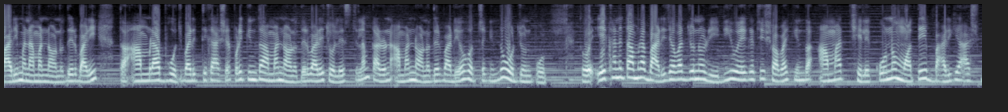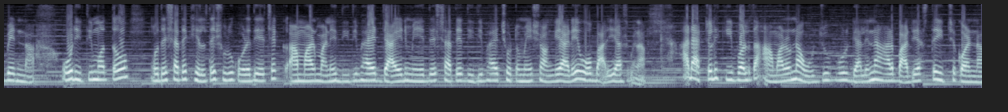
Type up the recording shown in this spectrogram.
বাড়ি মানে আমার ননদের বাড়ি। তো আমরা ভোজ বাড়ি থেকে আসার পরে কিন্তু আমার ননদের বাড়ি চলে এসেছিলাম, কারণ আমার ননদের বাড়িও হচ্ছে কিন্তু অর্জুনপুর। তো এখানে তো আমরা বাড়ি যাওয়ার জন্য রেডি হয়ে গেছি সবাই, কিন্তু আমার ছেলে কোনো মতেই বাড়ি আসবেন না। ও রীতিমতো ওদের সাথে খেলতে শুরু করে দিয়েছে। আমার মানে দিদি ভাইয়ের জায়ের মেয়েদের সাথে দিদি ভাইয়ের ছোটো মেয়ের সঙ্গে, আরে ও বাড়ি আসবে না। আর অ্যাকচুয়ালি কী বলতো, আমারও না উজুপুর গেলে না আর বাড়ি আসতে ইচ্ছে করে না।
